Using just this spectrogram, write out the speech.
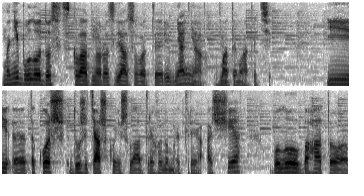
Мені було досить складно розв'язувати рівняння в математиці, і е, також дуже тяжко йшла тригонометрія. А ще було багато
